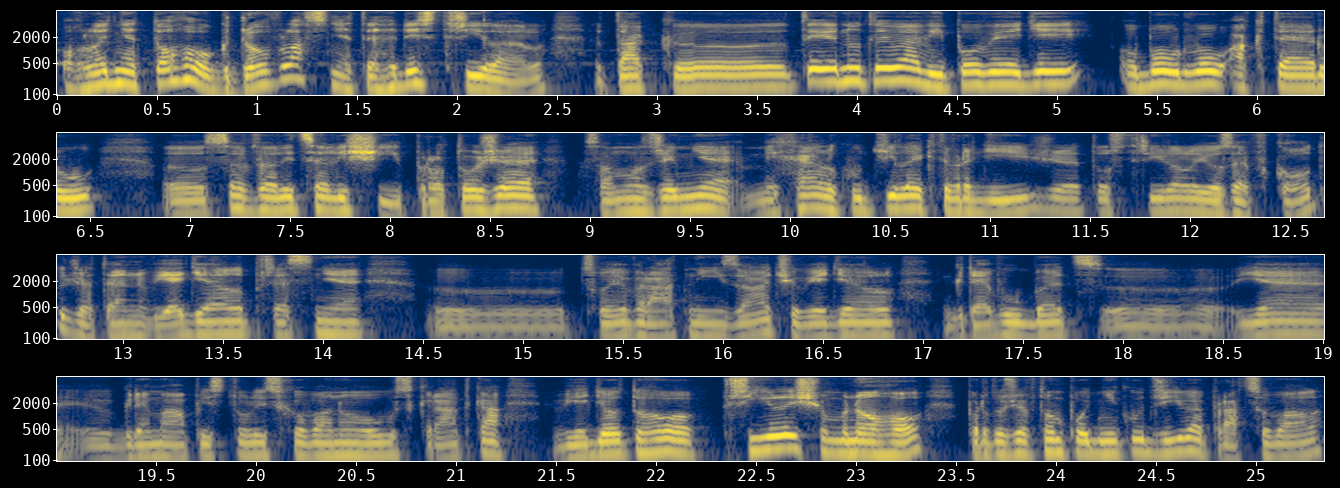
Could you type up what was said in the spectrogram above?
ohledně toho, kdo vlastně tehdy střílel, tak eh, ty jednotlivé výpovědi obou dvou aktérů eh, se velice liší, protože samozřejmě Michal Kutílek tvrdí, že to střílel Josef Kot, že ten věděl přesně, eh, co je vrátný zač, věděl, kde vůbec je, kde má pistoli schovanou, zkrátka věděl toho příliš mnoho, protože v tom podniku dříve pracoval,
